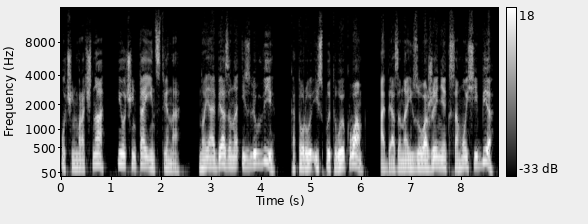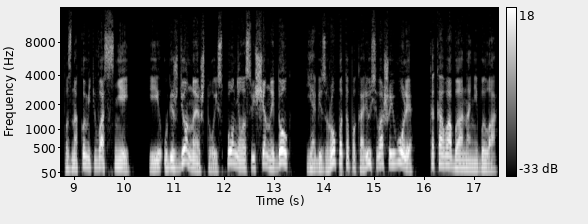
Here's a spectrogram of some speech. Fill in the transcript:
очень мрачна и очень таинственна. Но я обязана из любви, которую испытываю к вам, обязана из уважения к самой себе познакомить вас с ней. и, убежденная, что исполнила священный долг, я без ропота покорюсь вашей воле, какова бы она ни была.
